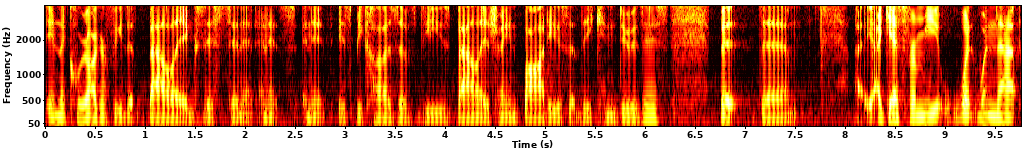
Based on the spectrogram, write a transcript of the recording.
in the choreography that ballet exists in it, and it's and it is because of these ballet trained bodies that they can do this. But the I, I guess for me, when when that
